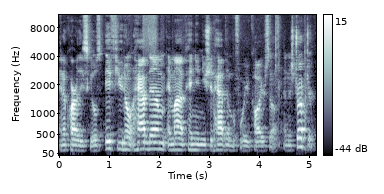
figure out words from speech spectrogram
and acquire these skills. If you don't have them, in my opinion, you should have them before you call yourself an instructor.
